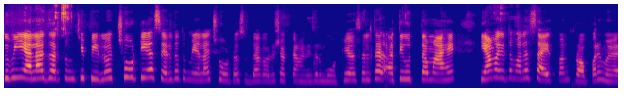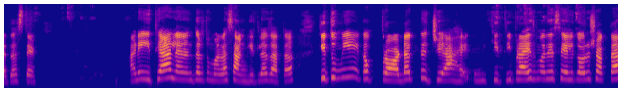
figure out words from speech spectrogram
तुम्ही याला जर तुमची पिलो छोटी असेल तर तुम्ही याला छोट सुद्धा करू शकता. आणि जर मोठी असेल तर अतिउत्तम आहे. यामध्ये तुम्हाला साईज पण प्रॉपर मिळत असते. आणि इथे आल्यानंतर तुम्हाला सांगितलं जातं की तुम्ही एक प्रॉडक्ट जे आहे तुम्ही किती प्राइसमध्ये सेल करू शकता.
